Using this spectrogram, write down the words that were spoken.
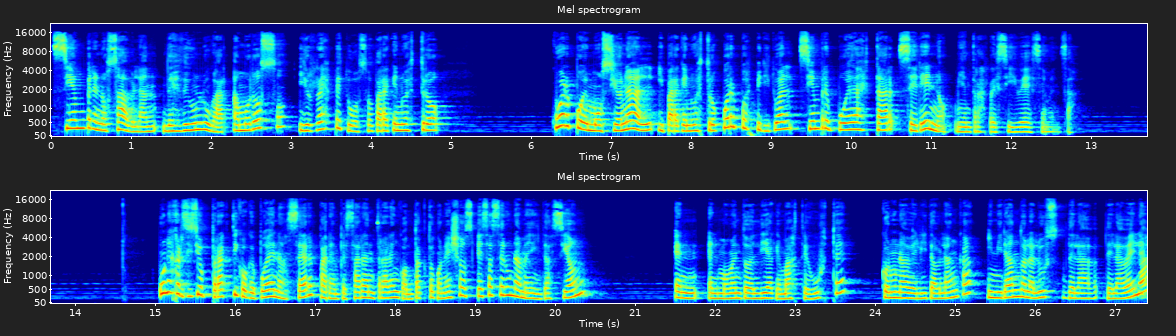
siempre nos hablan desde un lugar amoroso y respetuoso para que nuestro cuerpo emocional y para que nuestro cuerpo espiritual siempre pueda estar sereno mientras recibe ese mensaje. Un ejercicio práctico que pueden hacer para empezar a entrar en contacto con ellos es hacer una meditación en el momento del día que más te guste con una velita blanca y mirando la luz de la, de la vela,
